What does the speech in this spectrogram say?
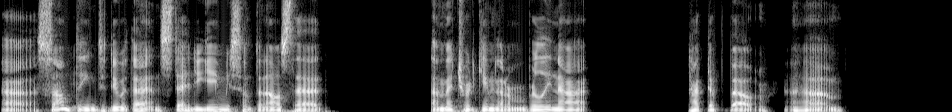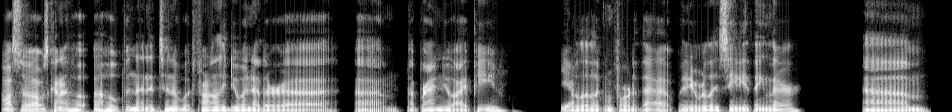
uh, something to do with that. Instead, you gave me something else that a Metroid game that I'm really not hyped up about. Um, also, I was kind of ho- uh, hoping that Nintendo would finally do another uh, um, a brand new IP. Yeah. Really looking forward to that. We didn't really see anything there. Um,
